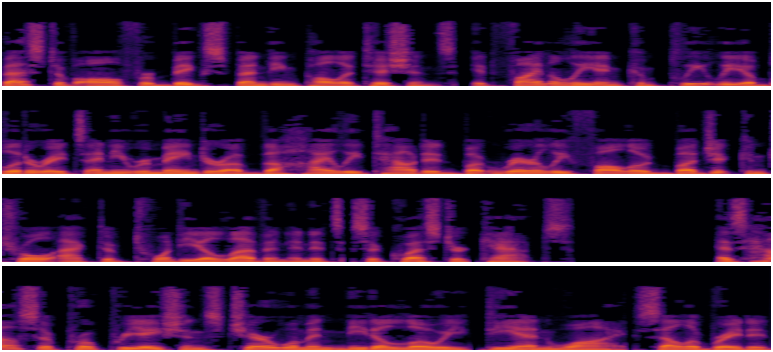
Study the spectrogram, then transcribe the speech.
best of all for big spending politicians, it finally and completely obliterates any remainder of the highly touted but rarely followed Budget Control Act of 2011 and its sequester caps. As House Appropriations Chairwoman Nita Lowey DNY celebrated,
